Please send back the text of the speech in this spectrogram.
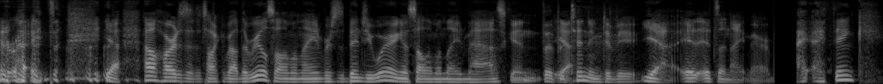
right. Yeah. How hard is it to talk about the real Solomon Lane versus Benji wearing a Solomon Lane mask and But yeah. pretending to be. Yeah, it, it's a nightmare. I, I think,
